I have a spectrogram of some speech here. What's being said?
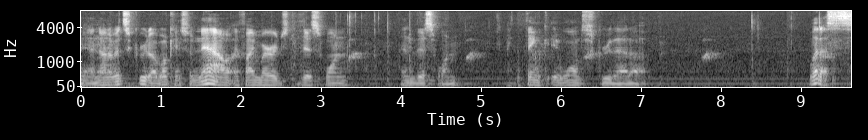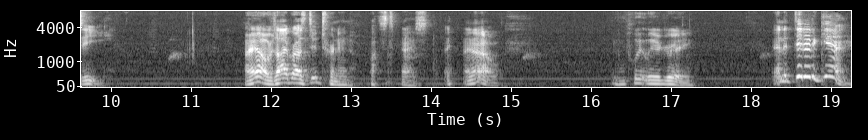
Yeah, none of it's screwed up. Okay, so now if I merge this one and this one, I think it won't screw that up. Let us see. I know his eyebrows did turn into a mustache. I, I know. I completely agree. And it did it again.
